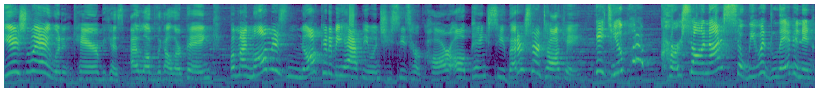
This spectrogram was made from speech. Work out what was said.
I mean, usually I wouldn't care because I love the color pink, but my mom is not gonna be happy when she sees her car all pink, so you better start talking. Did you put a curse on us so we would live in an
